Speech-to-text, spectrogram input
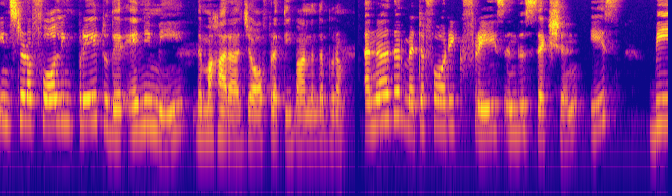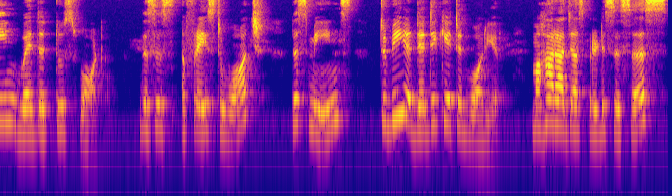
instead of falling prey to their enemy, the Maharaja of Pratibhanandapuram. Another metaphoric phrase in this section is being wedded to sword. This is a phrase to watch. This means to be a dedicated warrior. Maharaja's predecessors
